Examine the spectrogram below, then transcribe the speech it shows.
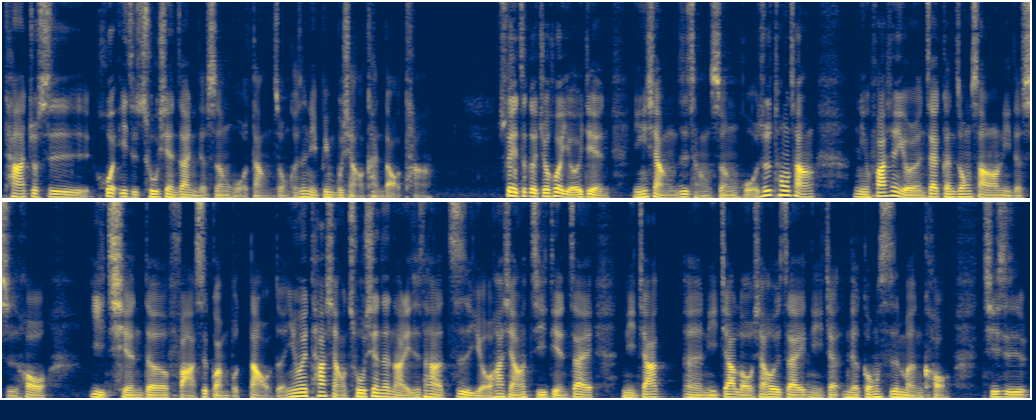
他就是会一直出现在你的生活当中，可是你并不想要看到他。所以这个就会有一点影响日常生活。就是通常你发现有人在跟踪骚扰你的时候，以前的法是管不到的，因为他想要出现在哪里是他的自由，他想要几点在你家呃你家楼下或者在你家你的公司门口，其实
